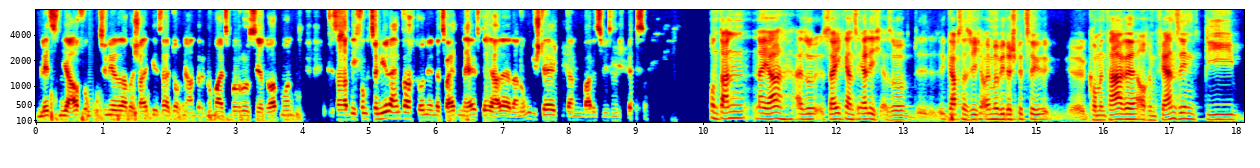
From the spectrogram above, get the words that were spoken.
im letzten Jahr auch funktioniert hat, aber Schalke ist halt doch eine andere Nummer als Borussia Dortmund. Das hat nicht funktioniert einfach und in der zweiten Hälfte hat er dann umgestellt, dann war das wesentlich besser. Und dann, naja, also sage ich ganz ehrlich, also äh, gab es natürlich auch immer wieder spitze äh, Kommentare, auch im Fernsehen, die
